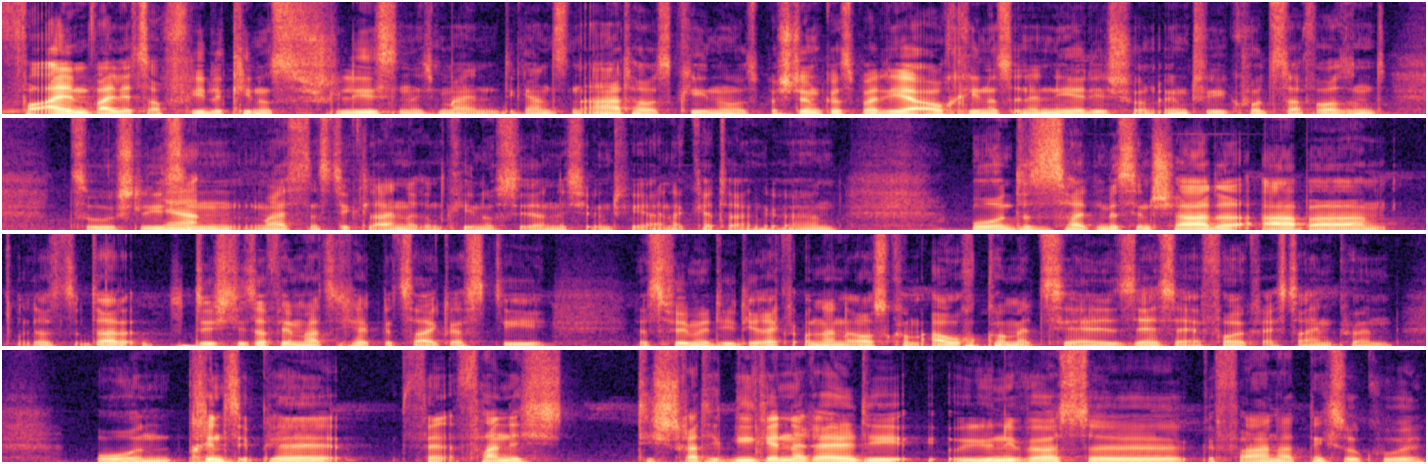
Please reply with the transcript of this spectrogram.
vor allem, weil jetzt auch viele Kinos schließen. Ich meine, die ganzen Arthouse-Kinos, bestimmt gibt es bei dir auch Kinos in der Nähe, die schon irgendwie kurz davor sind zu schließen. Ja. Meistens die kleineren Kinos, die dann nicht irgendwie einer Kette angehören. Und das ist halt ein bisschen schade, aber das, da, durch dieser Film hat sich halt gezeigt, dass die dass Filme, die direkt online rauskommen, auch kommerziell sehr, sehr erfolgreich sein können. Und prinzipiell fand ich die Strategie generell, die Universal gefahren hat, nicht so cool,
